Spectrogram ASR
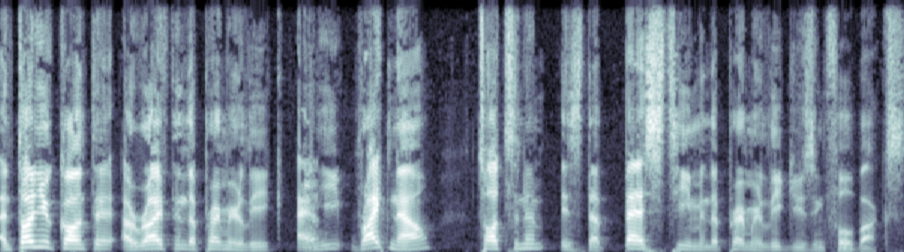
Antonio Conte arrived in the Premier League, and yep. he right now Tottenham is the best team in the Premier League using fullbacks.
